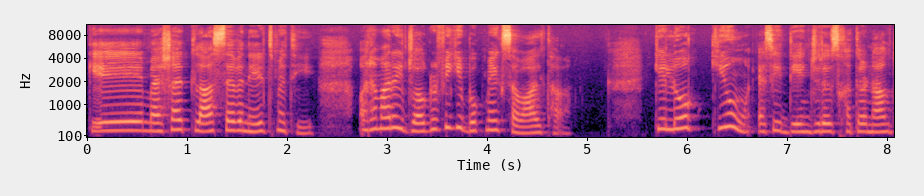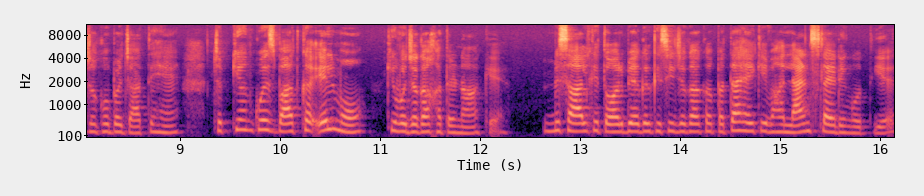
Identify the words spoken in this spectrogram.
کہ میں شاید کلاس سیون ایٹتھ میں تھی اور ہماری جاگرفی کی بک میں ایک سوال تھا۔ کہ لوگ کیوں ایسی ڈینجرس خطرناک جگہوں پر جاتے ہیں جبکہ ان کو اس بات کا علم ہو کہ وہ جگہ خطرناک ہے۔ مثال کے طور پہ اگر کسی جگہ کا پتہ ہے کہ وہاں لینڈ سلائڈنگ ہوتی ہے،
